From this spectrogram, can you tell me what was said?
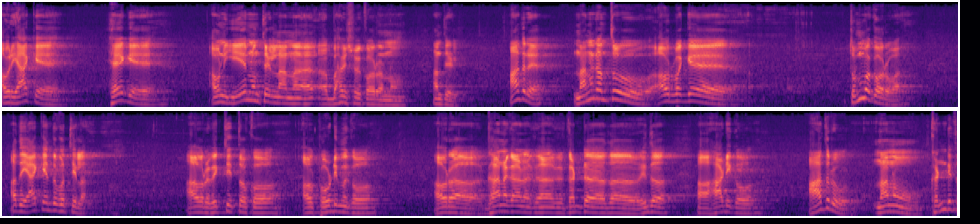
ಅವ್ರು ಯಾಕೆ, ಹೇಗೆ, ಅವನು ಏನು ಅಂತೇಳಿ ನಾನು ಭಾವಿಸಬೇಕು ಅವರನ್ನು ಅಂಥೇಳಿ ಆದರೆ ನನಗಂತೂ ಅವ್ರ ಬಗ್ಗೆ ತುಂಬ ಗೌರವ. ಅದು ಯಾಕೆ ಅಂತ ಗೊತ್ತಿಲ್ಲ. ಅವರ ವ್ಯಕ್ತಿತ್ವಕ್ಕೋ, ಅವ್ರ ಪ್ರೌಢಿಮೆಗೋ ಅವರ ಗಾನಗಾನ ಗಡ್ಡದ ಇದು ಆ, ಹಾಡಿಗೋ. ಆದರೂ ನಾನು ಖಂಡಿತ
